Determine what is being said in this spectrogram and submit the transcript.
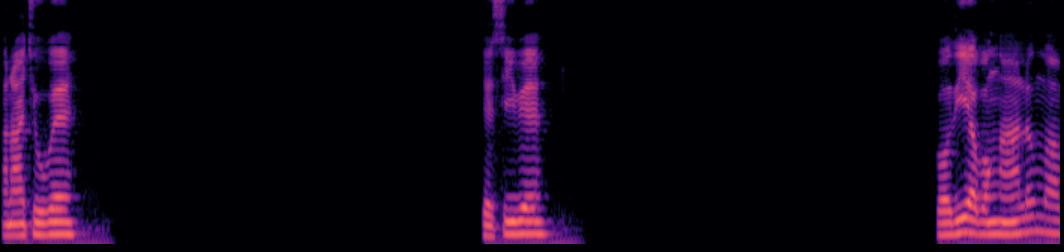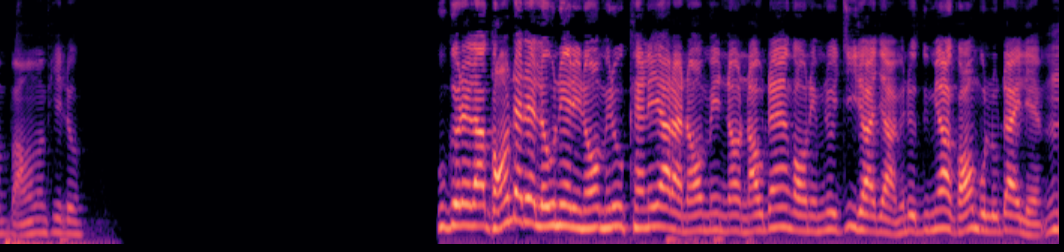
ခနာချိုပဲ ကျက်စီပဲဘော်ဒီရဘောငါလုံးမဘာမှမဖြစ်လို့ကူကရလာခေါင်းတက်တဲ့လုံးနေနေနော်မင်းတို့ခံလိုက်ရတာနော်မင်းနော်နောက်တန်းအကောင်တွေမင်းတို့ကြည့်ထားကြမင်းတို့သူများခေါင်းဘလူတိုက်လဲอื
